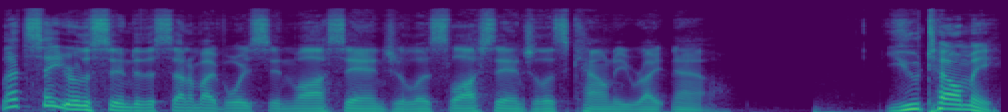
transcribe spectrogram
let's say you're listening to the sound of my voice in Los Angeles, Los Angeles County right now. You tell me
